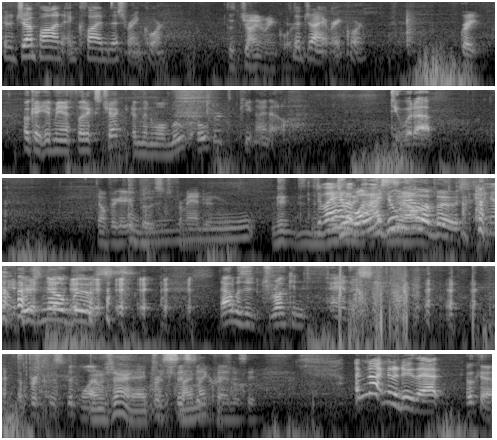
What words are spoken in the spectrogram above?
going to jump on and climb this rancor, The giant rancor. the giant rancor. Great. Okay, give me an athletics check, and then we'll move over to P9L. do it up. Don't forget your boost from Andrew. Did- Do I have Do a what? I boost? don't No. have a boost. No. There's no boost. That was a drunken fantasy. A persistent one. I'm sorry, I touched my microphone. fantasy. I'm not going to do that. Okay.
